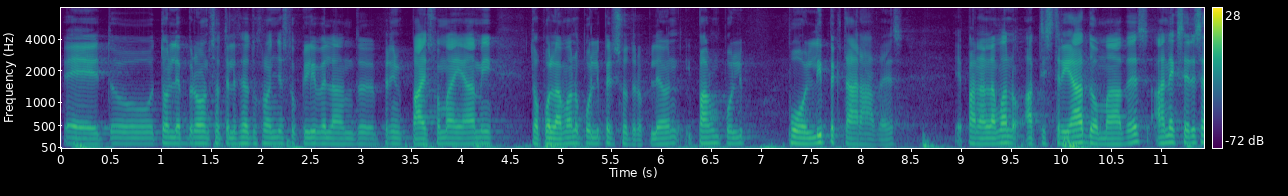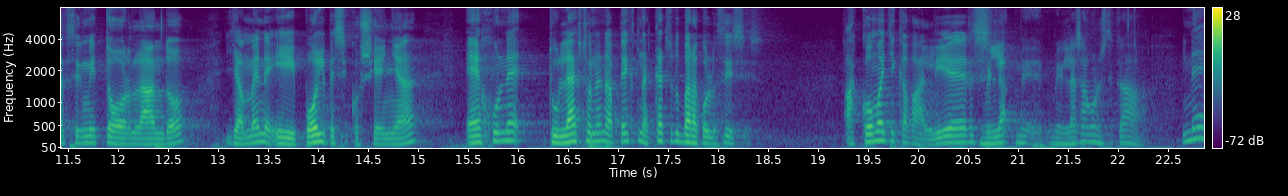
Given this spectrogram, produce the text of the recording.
ε, το, το LeBron στα τελευταία του χρόνια στο Cleveland, ε, πριν πάει στο Miami. Το απολαμβάνω πολύ περισσότερο πλέον. Υπάρχουν πολλοί, πολλοί παικταράδες. Επαναλαμβάνω, από τις 30 ομάδες, αν εξαιρέσεις αυτή τη στιγμή το Ορλάντο, για μένα οι υπόλοιπες 29 έχουν τουλάχιστον ένα παίχτη να κάτσει να τον παρακολουθήσεις. Ακόμα και οι Cavaliers. μιλά, μι- μιλάς αγωνιστικά. Ναι,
